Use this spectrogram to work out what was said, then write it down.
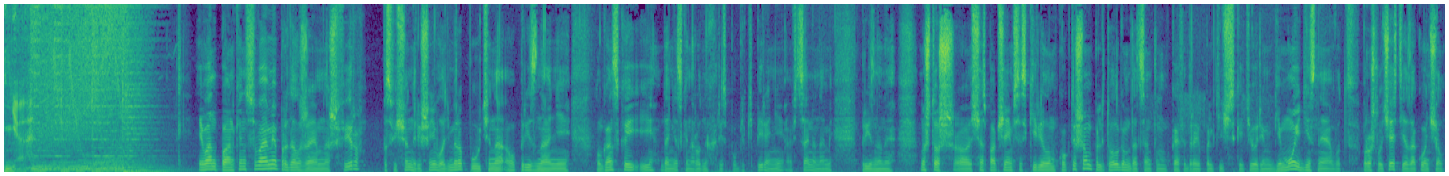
дня. Иван Панкин с вами. Продолжаем наш эфир посвященный решению Владимира Путина о признании Луганской и Донецкой народных республик. Теперь они официально нами признаны. Ну что ж, сейчас пообщаемся с Кириллом Коктышем, политологом, доцентом кафедры политической теории МГИМО. Единственное, вот прошлую часть я закончил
